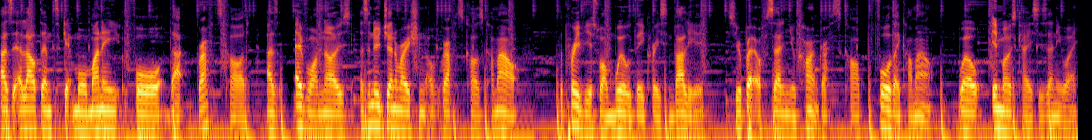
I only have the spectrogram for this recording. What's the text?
as it allowed them to get more money for that graphics card. As everyone knows, as a new generation of graphics cards come out, the previous one will decrease in value. So you're better off selling your current graphics card before they come out. Well, in most cases anyway.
